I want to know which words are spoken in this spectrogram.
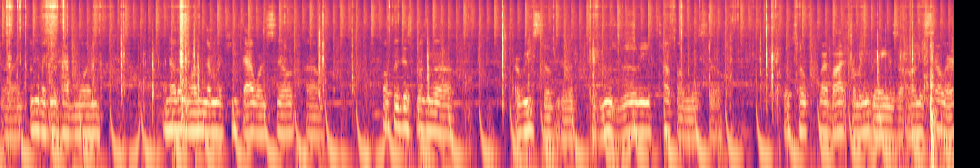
So I believe I do have one, another one. I'm going to keep that one sealed. Um, hopefully this wasn't a a reseal because glue is really tough on this. So let's hope I buy it from eBay is an honest seller.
